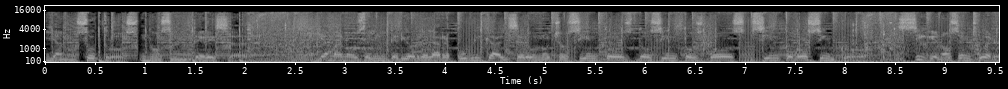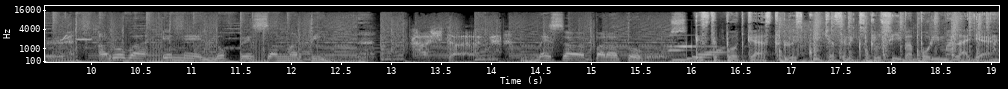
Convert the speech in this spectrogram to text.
y a nosotros nos interesa. Llámanos del interior de la República al 01800-202-1025. Síguenos en Twitter, arroba M. López San Martín. Hashtag Mesa para Todos. Este podcast lo escuchas en exclusiva por Himalaya.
